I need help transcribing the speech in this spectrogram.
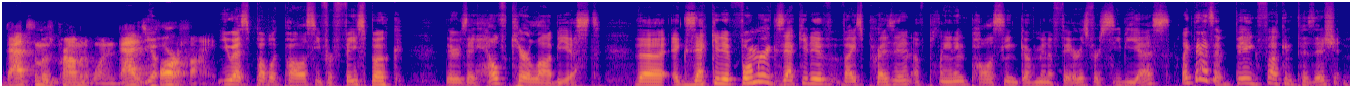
That's the most prominent one. That is Yep. horrifying. U.S. public policy for Facebook. There's a healthcare lobbyist. The executive, former executive vice president of planning, policy, and government affairs for CBS. Like that's a big fucking position.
